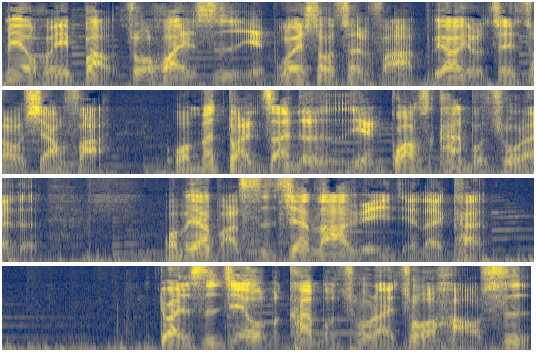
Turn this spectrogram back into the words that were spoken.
没有回报，做坏事也不会受惩罚。不要有这种想法，我们短暂的眼光是看不出来的。我们要把时间拉远一点来看，短时间我们看不出来做好事，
